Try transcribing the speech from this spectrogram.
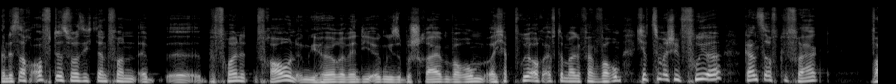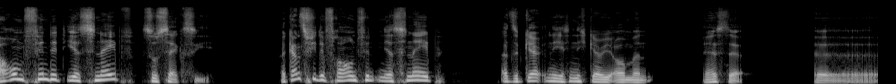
Und das ist auch oft das, was ich dann von äh, äh, befreundeten Frauen irgendwie höre, wenn die irgendwie so beschreiben, warum. Ich habe früher auch öfter mal gefragt, warum. Ich habe zum Beispiel früher ganz oft gefragt, warum findet ihr Snape so sexy? Weil ganz viele Frauen finden ja Snape, also Gar nee, nicht Gary Oldman. Wer ist der? Äh,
